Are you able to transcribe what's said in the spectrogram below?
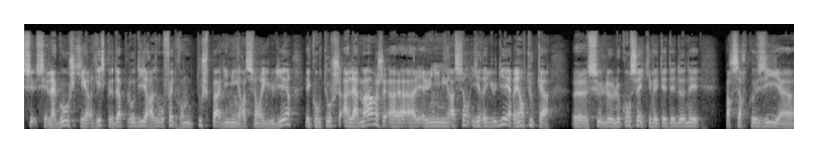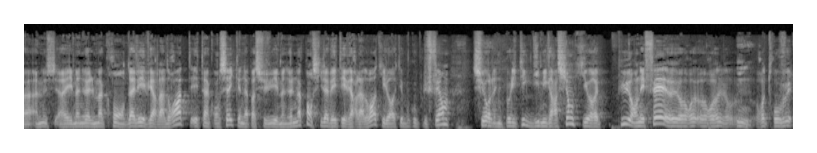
c'est la gauche qui risque d'applaudir au fait qu'on ne touche pas à l'immigration régulière et qu'on touche à la marge à, une immigration irrégulière. Et en tout cas, euh, le, conseil qui avait été donné par Sarkozy à, Emmanuel Macron d'aller vers la droite est un conseil qui n'a pas suivi Emmanuel Macron. S'il avait été vers la droite, il aurait été beaucoup plus ferme sur une politique d'immigration qui aurait pu, en effet, euh, hmm. retrouver,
